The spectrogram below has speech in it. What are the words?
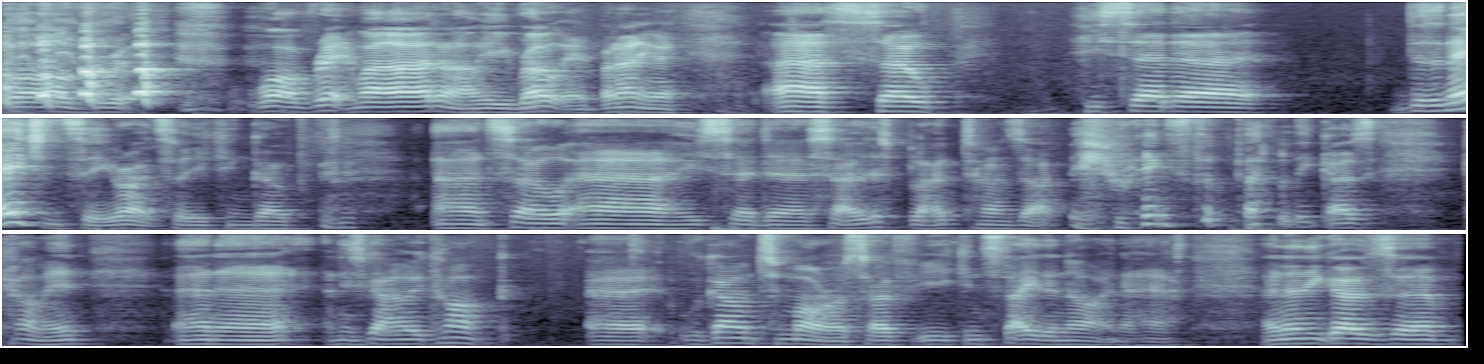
what, I've, what I've written. Well, I don't know. He wrote it, but anyway. Uh, so he said, uh, "There's an agency, right? So you can go." And so uh, he said, uh, "So this bloke turns up. He rings the bell. He goes, come in,' and uh, and he's going, we can't. Uh, we're going tomorrow, so if you can stay the night in the house." And then he goes. Um,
